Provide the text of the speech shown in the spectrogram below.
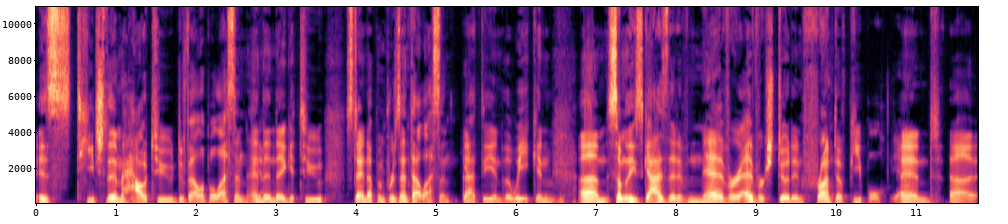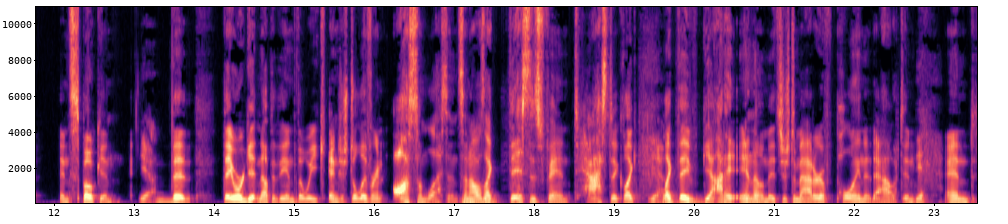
is teach them how to develop a lesson, and then they get to stand up and present that lesson at the end of the week. And um, some of these guys that have never ever stood in front of people Yeah. and uh, and spoken. Yeah. that they were getting up at the end of the week and just delivering awesome lessons. And I was like, this is fantastic. Like, Mm-hmm. Yeah. like they've got it in them. It's just a matter of pulling it out and, Yeah. and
